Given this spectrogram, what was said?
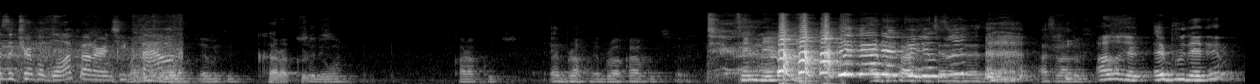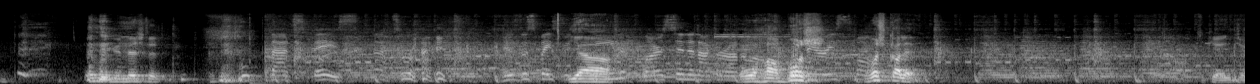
There's a triple block on her, and she found Everything. Karakurt. So they won. Karakut. Ebra, Ebra Karakut. Sen ne? Karakut, evet. Asladım. Az önce Ebru dedim. Emre Gülleş'te. that space. That's right. Here's the space between Yeah. Larson and Akarado. Oha boş. Boş kale. Türkiye ince.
